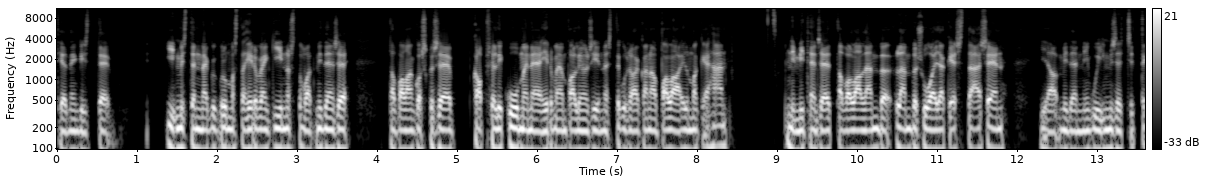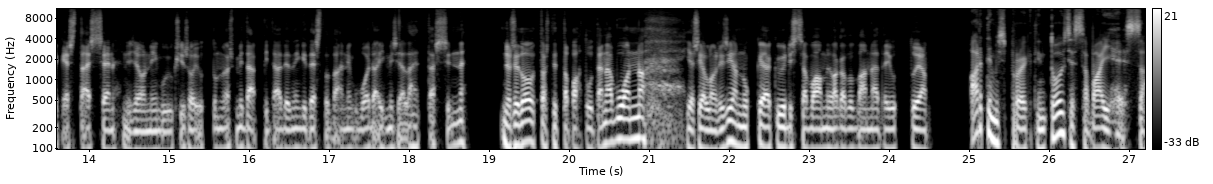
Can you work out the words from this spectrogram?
tietenkin sitten ihmisten näkökulmasta hirveän kiinnostavaa, että miten se tavallaan, koska se kapseli kuumenee hirveän paljon siinä sitten, kun se aikanaan palaa ilmakehään, niin miten se tavallaan lämpö, lämpösuoja kestää sen ja miten niin kuin ihmiset sitten kestäisi sen, niin se on niin kuin yksi iso juttu myös, mitä pitää tietenkin testata ennen kuin voidaan ihmisiä lähettää sinne. No se toivottavasti tapahtuu tänä vuonna ja siellä on siis ihan nukkeja kyydissä vaan, millä katsotaan näitä juttuja. Artemis-projektin toisessa vaiheessa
